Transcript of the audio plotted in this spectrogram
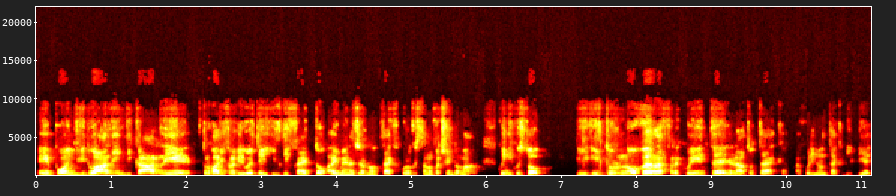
e può individuarli, indicarli e trovargli, fra virgolette, il difetto ai manager non tech, quello che stanno facendo male. Quindi questo, il, il turnover frequente lato tech, a quelli non tech, di, di,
